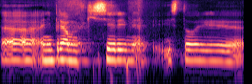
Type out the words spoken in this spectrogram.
Э, они прямо такие сериями истории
